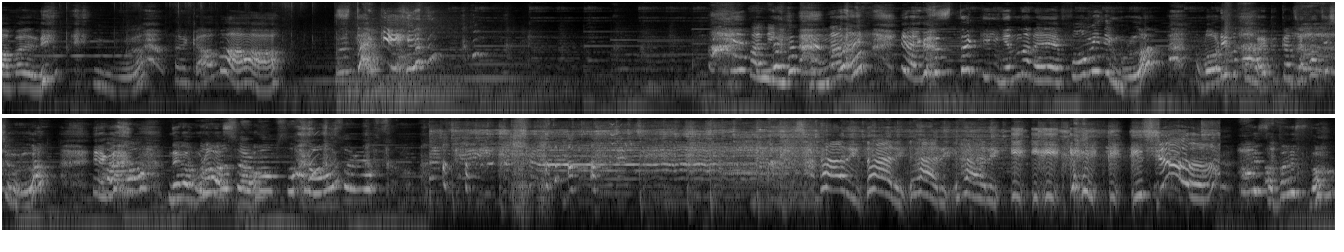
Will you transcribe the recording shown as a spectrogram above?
까봐 빨리. 이게 뭐야? 빨리 까봐. 스타킹. 아니 이거 장난해? 야 이거 스타킹 옛날에 포미님 몰라? 머리부터 발끝까지 하디시 몰라? 이거 내가 너무 물어봤어. 쓸모없어. 너무 쓸모없어. 하리 하리 하리 하리 이이이이이슈. 또 있어 또 있어.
